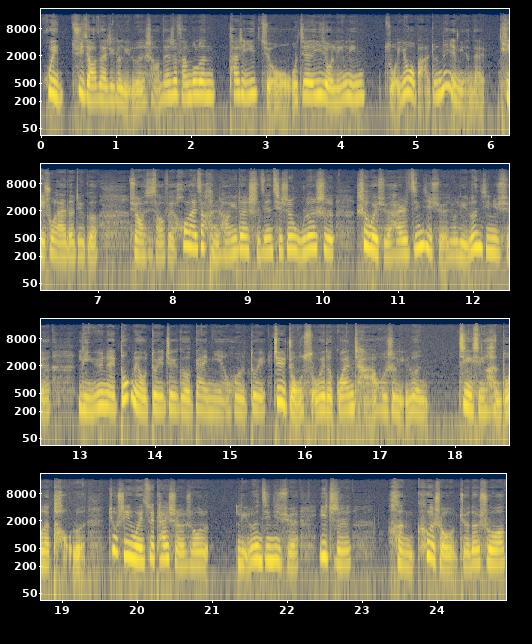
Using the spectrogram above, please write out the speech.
会聚焦在这个理论上。但是凡伯伦他是一九，我记得一九零零。左右吧，就那个年代提出来的这个炫耀性消费，后来在很长一段时间，其实无论是社会学还是经济学，就理论经济学领域内都没有对这个概念或者对这种所谓的观察或者是理论进行很多的讨论，就是因为最开始的时候，理论经济学一直很恪守，觉得说，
